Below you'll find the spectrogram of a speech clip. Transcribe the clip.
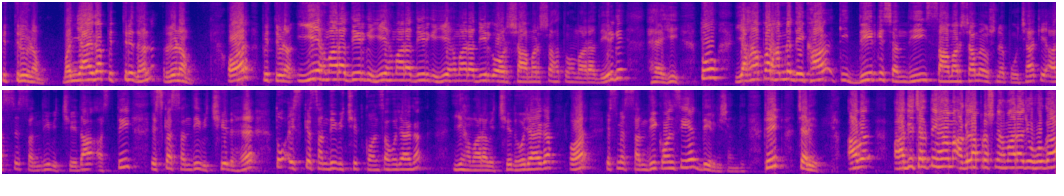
पितृणम। बन जाएगा पितृधन ऋणम। और पितृण ये हमारा दीर्घ, ये हमारा दीर्घ, ये हमारा दीर्घ, और सामरसह तो हमारा दीर्घ है ही। तो यहाँ पर हमने देखा कि दीर्घ संधि सामरसा में उसने पूछा कि अस्य संधि विच्छेदा अस्ति, इसका संधि विच्छेद है तो इसके संधि विच्छेद कौन सा हो जाएगा? ये हमारा विच्छेद हो जाएगा। और इसमें संधि कौन सी है? दीर्घ संधि। ठीक, चलिए, अब आगे चलते हैं हम, अगला प्रश्न हमारा जो होगा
